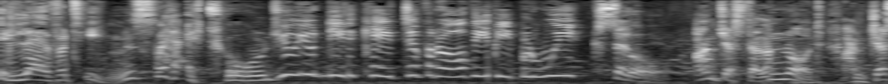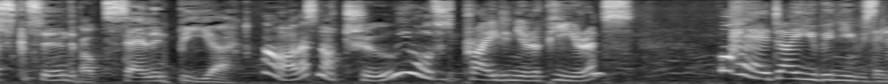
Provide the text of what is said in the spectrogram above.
eleven teams. Well, I told you you'd need to cater for all these people weeks ago. I'm just a landlord. I'm just concerned about selling beer. Oh, that's not true. You also pride in your appearance. What hair dye you been using?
